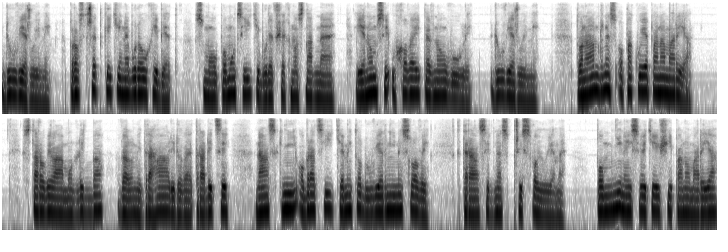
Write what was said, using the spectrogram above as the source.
důvěřuj mi, prostředky ti nebudou chybět, s mou pomocí ti bude všechno snadné, jenom si uchovej pevnou vůli, důvěřuj mi. To nám dnes opakuje Pana Maria. Starobilá modlitba, velmi drahá lidové tradici, nás k ní obrací těmito důvěrnými slovy – která si dnes přisvojujeme. Pomni nejsvětější Pano Maria,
